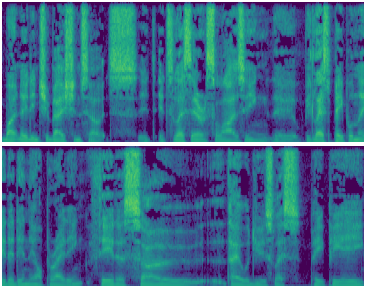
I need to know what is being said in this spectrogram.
won't need intubation, so it's it, it's less aerosolizing. There'll be less people needed in the operating theatre, so they would use less PPE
